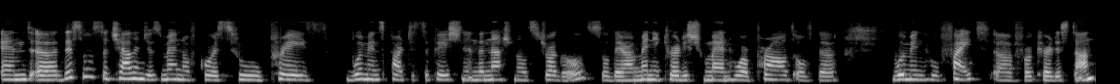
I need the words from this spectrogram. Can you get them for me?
And uh, this also challenges men, of course, who praise women's participation in the national struggle. So there are many Kurdish men who are proud of the women who fight uh, for Kurdistan,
